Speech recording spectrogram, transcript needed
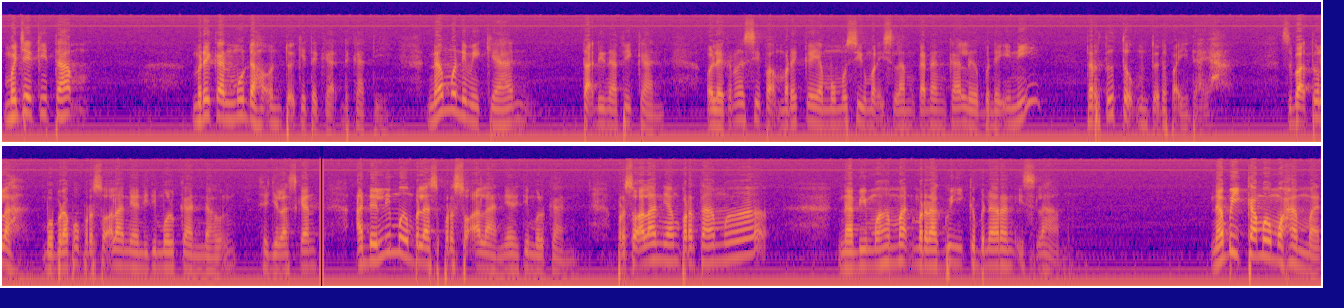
mencari kitab, mereka mudah untuk kita dekati. Namun demikian tak dinafikan oleh kerana sifat mereka yang memusuhi umat Islam kadang-kala benda ini tertutup untuk dapat hidayah. Sebab itulah beberapa persoalan yang ditimbulkan dahulu saya jelaskan ada 15 persoalan yang ditimbulkan. Persoalan yang pertama Nabi Muhammad meragui kebenaran Islam. Nabi kamu Muhammad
